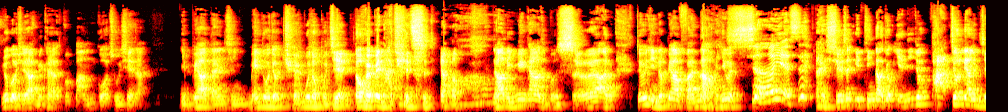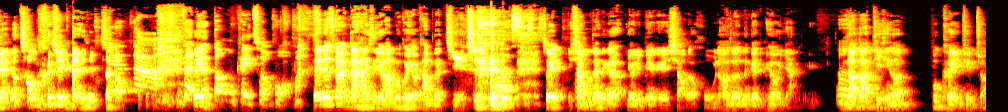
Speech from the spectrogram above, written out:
如果学校里面看到什么芒果出现啊，你不要担心，没多久全部都不见，都会被拿去吃掉。哦 然后里面看到什么蛇啊，对不起，你都不要烦恼，因为蛇也是，哎，学生一听到就眼睛就啪就亮起来，就冲出去开始去找天。哪！那你的动物可以存活吗？对 对，当然，但还是有他们会有他们的节制。哦所以像我们在那个有里面有一个小的湖，然后说那个里面有养鱼，你知道嗯都要提醒说不可以去抓，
